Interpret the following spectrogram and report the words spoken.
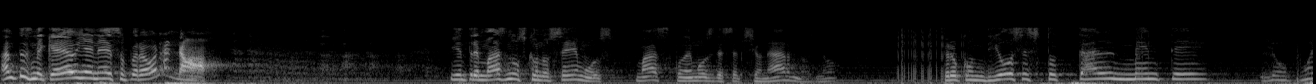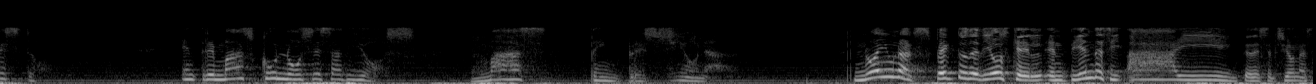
Antes me caía bien eso, pero ahora no. Y entre más nos conocemos, más podemos decepcionarnos, ¿no? Pero con Dios es totalmente lo opuesto. Entre más conoces a Dios, más te impresiona. No hay un aspecto de Dios que entiendes y, ay, te decepcionas.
